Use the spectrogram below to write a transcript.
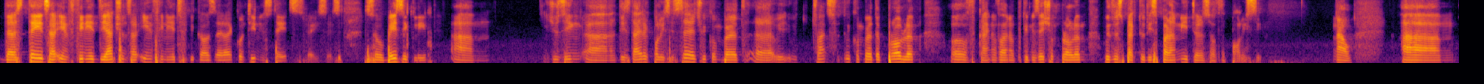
the states are infinite, the actions are infinite because there are continuous state spaces. So basically, um, using uh, this direct policy search, we convert uh, we, transfer, we convert the problem of kind of an optimization problem with respect to these parameters of the policy. Now, um,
